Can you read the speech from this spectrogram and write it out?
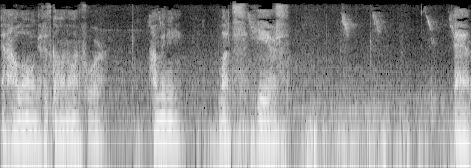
and how long it has gone on for, how many months, years. And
